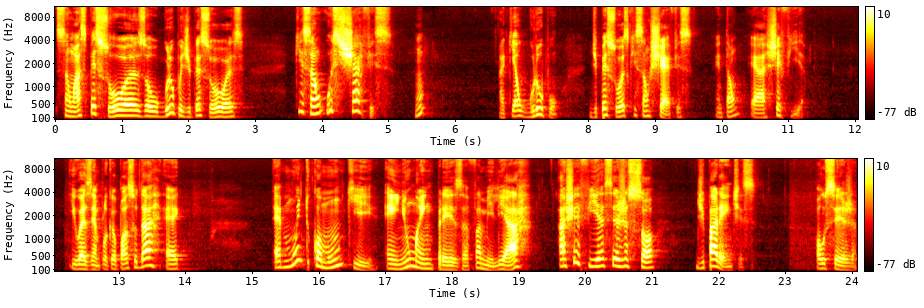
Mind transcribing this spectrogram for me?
são as pessoas ou grupo de pessoas que são os chefes. Hum? Aqui é o grupo de pessoas que são chefes. Então, é a chefia. E o exemplo que eu posso dar é é muito comum que em uma empresa familiar a chefia seja só de parentes. Ou seja,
